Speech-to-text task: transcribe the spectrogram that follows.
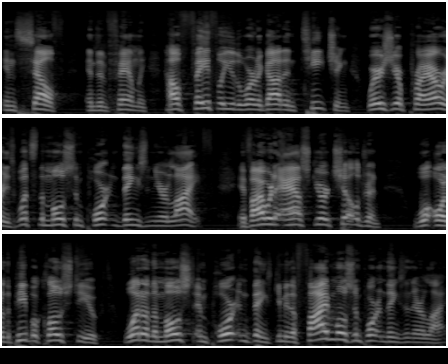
in self and in family? How faithful are you the Word of God in teaching? Where's your priorities? What's the most important things in your life? If I were to ask your children or the people close to you, what are the most important things? Give me the five most important things in their life.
